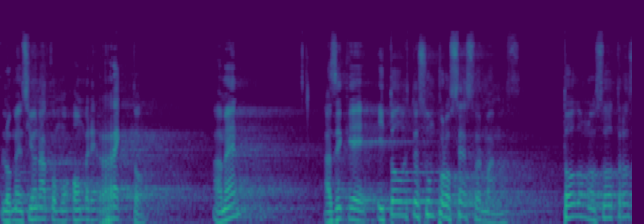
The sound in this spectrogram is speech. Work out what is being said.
lo menciona como hombre recto. Amén. Así que, y todo esto es un proceso, hermanos. Todos nosotros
